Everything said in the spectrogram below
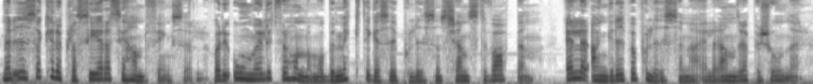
När Isak hade placerats i handfängsel var det omöjligt för honom att bemäktiga sig polisens tjänstevapen eller angripa poliserna eller andra personer.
